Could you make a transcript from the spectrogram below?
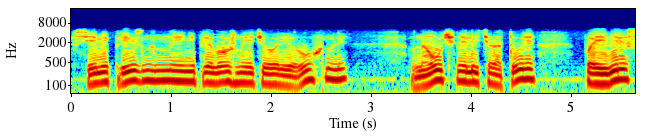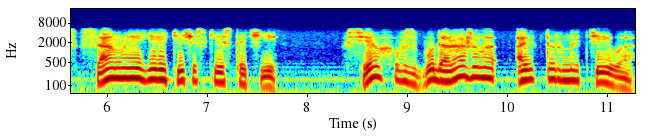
Всеми признанные непреложные теории рухнули, в научной литературе появились самые еретические статьи — всех взбудоражила альтернатива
